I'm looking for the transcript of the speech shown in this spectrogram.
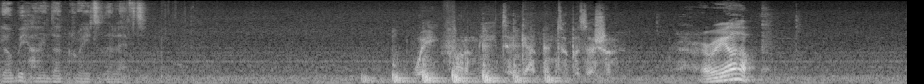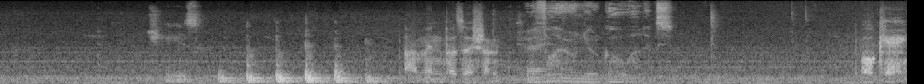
go behind that crate to the left. Wait for me to get into position. Hurry up. Jeez. I'm in position. Okay. Fire on your go, Alex. Okay.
